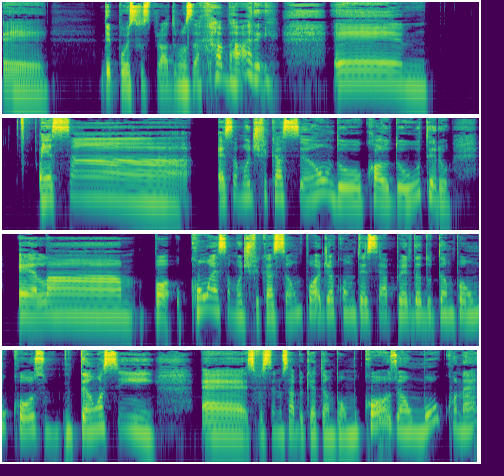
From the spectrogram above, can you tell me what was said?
é, depois que os pródromos acabarem. É, essa, essa modificação do colo do útero, ela com essa modificação pode acontecer a perda do tampão mucoso. Então, assim, é, se você não sabe o que é tampão mucoso, é um muco, né?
